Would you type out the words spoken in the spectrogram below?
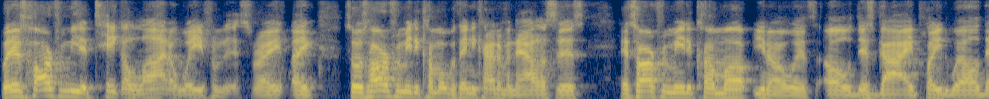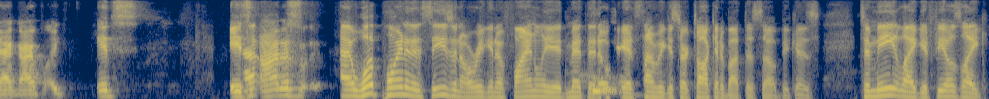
but it's hard for me to take a lot away from this, right? Like so, it's hard for me to come up with any kind of analysis. It's hard for me to come up, you know, with oh, this guy played well, that guy played. It's It's uh, honestly at what point in the season are we going to finally admit that okay, it's time we can start talking about this though? Because to me, like it feels like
